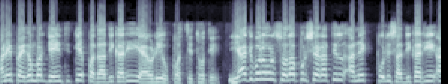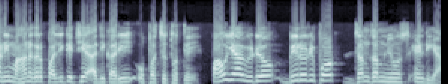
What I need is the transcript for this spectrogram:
आणि पैगंबर जयंतीचे पदाधिकारी यावेळी उपस्थित होते. याचबरोबर सोलापूर शहरातील अनेक पोलीस अधिकारी आणि महानगरपालिकेचे अधिकारी उपस्थित होते. पाहूया video bureau report Zamzam news India.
